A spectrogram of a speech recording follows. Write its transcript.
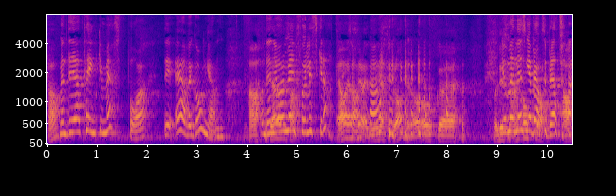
Ja. Men det jag tänker mest på, det är övergången. Ja, Och den gör mig full i skratt. Ja, jag liksom. ser det. Du är Ja. jätteglad nu. Och, och, eh, och Jo, men nu ska jag jag. också berätta. Ja.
